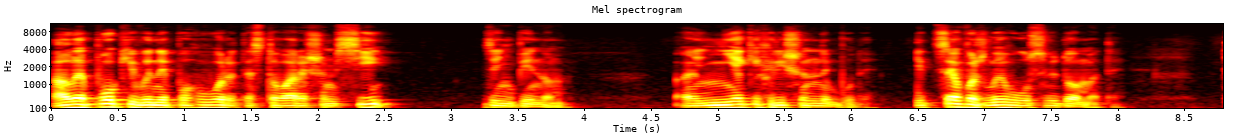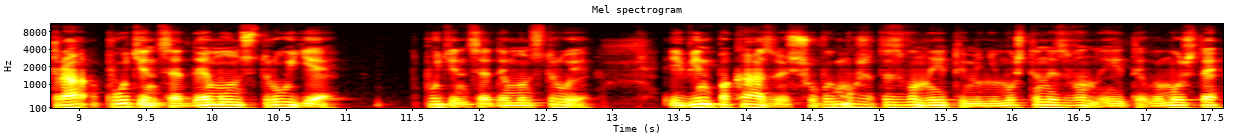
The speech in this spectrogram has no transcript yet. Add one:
Але поки ви не поговорите з товаришем Сі Цзіньпіном, е, ніяких рішень не буде. І це важливо усвідомити. Тра... Путін це демонструє. Путін це демонструє. І він показує, що ви можете дзвонити мені, можете не дзвонити, ви можете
